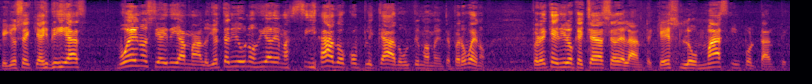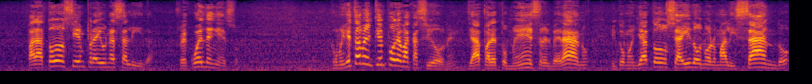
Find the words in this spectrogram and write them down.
Que yo sé que hay días buenos y hay días malos. Yo he tenido unos días demasiado complicados últimamente, pero bueno, pero hay que que echar hacia adelante, que es lo más importante. Para todos siempre hay una salida. Recuerden eso. Como ya estaba en tiempo de vacaciones, ya para estos meses, el verano, y como ya todo se ha ido normalizando,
